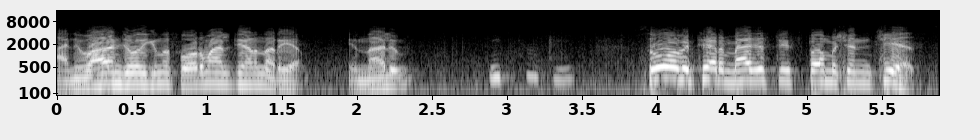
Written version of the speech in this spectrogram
അനുവാദം ചോദിക്കുന്ന ഫോർമാലിറ്റി ആണെന്ന് അറിയാം. എന്നാലും so with her majesty's permission cheers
